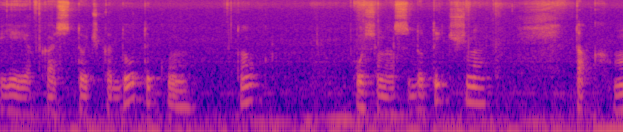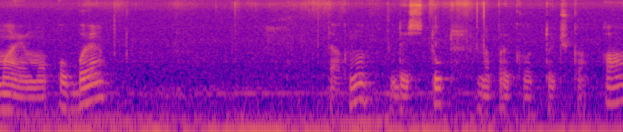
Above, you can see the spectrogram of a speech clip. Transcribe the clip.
є якась точка дотику. Так. Ось у нас дотична. Так, маємо ОБ. Так, ну, десь тут, наприклад, точка А.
